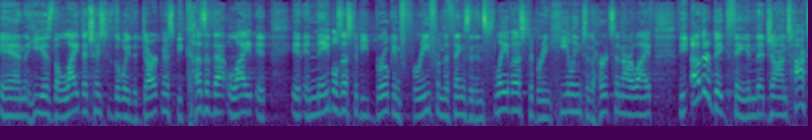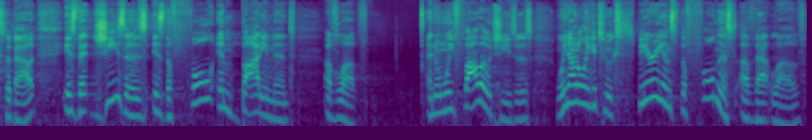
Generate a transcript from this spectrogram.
and he is the light that chases away the darkness. Because of that light, it, it enables us to be broken free from the things that enslave us, to bring healing to the hurts in our life. The other big theme that John talks about is that Jesus is the full embodiment of love. And when we follow Jesus, we not only get to experience the fullness of that love,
